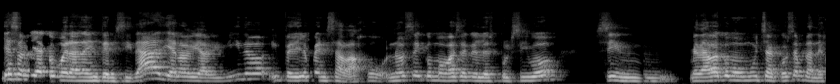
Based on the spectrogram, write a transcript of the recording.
Ya sabía cómo era la intensidad, ya lo había vivido, y, pero yo pensaba, jo, no sé cómo va a ser el expulsivo sin... Me daba como mucha cosa en plan de,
